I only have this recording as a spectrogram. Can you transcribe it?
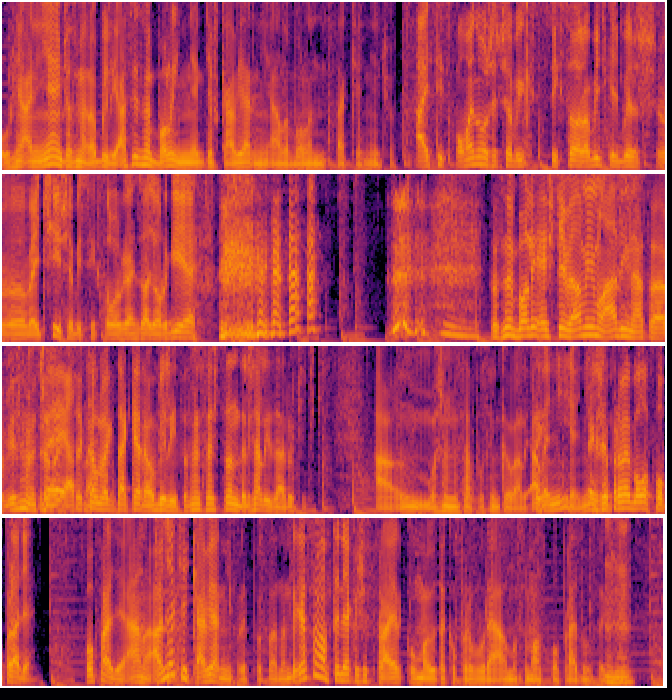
už ani neviem, čo sme robili. Asi sme boli niekde v kaviarni, alebo len také niečo. Aj si spomenul, že čo by si chcel robiť, keď budeš e, väčší, že by si chcel organizovať orgie? To sme boli ešte veľmi mladí na to, aby sme čo, Ne, čokoľvek také robili. To sme sa ešte len držali za ručičky. A mm, možno sme sa posinkovali. Ale nie, nie. Takže prvé bolo v Poprade. V Poprade, áno. A v nejakej kaviarni predpokladám. Tak ja som mal vtedy akože frajerku, moju takú prvú reálnu som mal z Popradu. Takže Mhm.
